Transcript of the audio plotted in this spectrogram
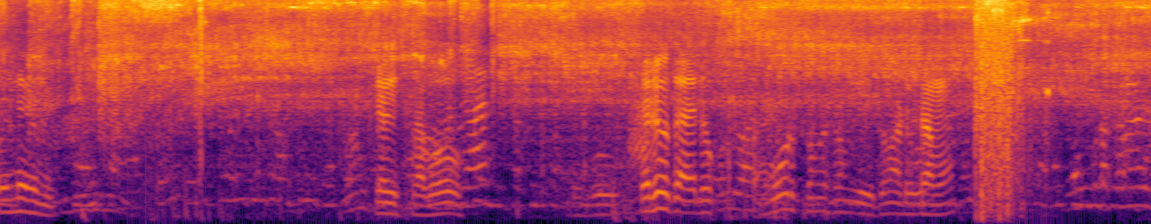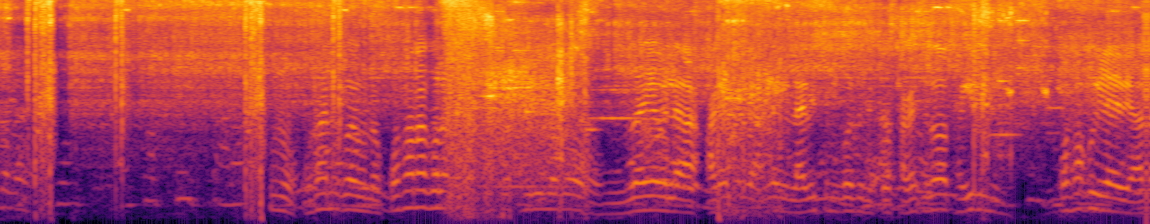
কইলে গেলি সেরু তাই ঢোক মোর সঙ্গে সঙ্গে তোমার ঢোকামো শুনো কথা না কইব না কথা না নেব জায়গা বলে আগে থেকে আগে লাইভ স্ট্রিম করছিস কথা থাকাইছিল থাকিবি নি কথা কই যাবে আর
